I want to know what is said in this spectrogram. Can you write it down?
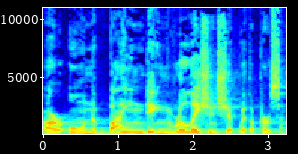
our own binding relationship with a person.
